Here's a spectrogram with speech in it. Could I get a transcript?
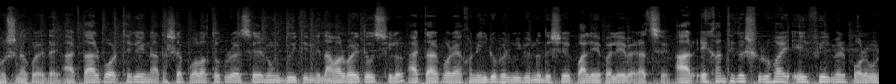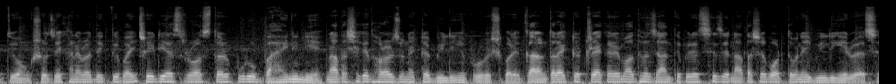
ঘোষণা করে দেয়। আর তারপর থেকেই নাতাশা পলাতক রয়েছে এবং দুই, তিন দিন আমার বাড়িতেও ছিল। আর তারপরে এখন ইউরোপের বিভিন্ন দেশে পালিয়ে পালিয়ে বেড়াচ্ছে। আর এখান থেকে শুরু হয় এই ফিল্মের পরবর্তী অংশ, যেখানে আমরা দেখতে পাই ট্রেডিয়াস রস তার পুরো বাহিনী নিয়ে নাতাশাকে ধরার জন্য একটা বিল্ডিং এ প্রবেশ করে। কারণ তারা একটা ট্র্যাকারের মাধ্যমে জানতে পেরেছে যে নাতাশা বর্তমানে এই বিল্ডিং এ রয়েছে।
